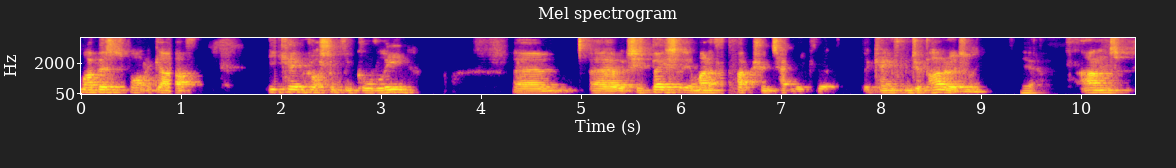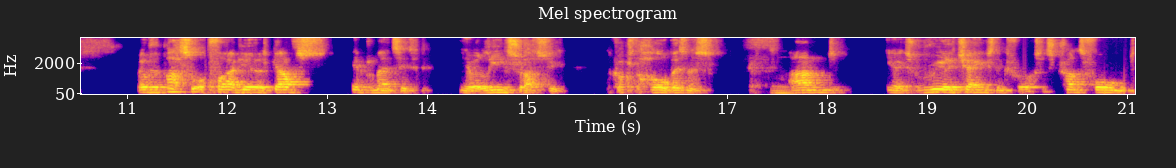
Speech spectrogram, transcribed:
my business partner, Gav, he came across something called lean, um, uh, which is basically a manufacturing technique that, that came from Japan originally. Yeah. And over the past sort of five years, Gav's implemented, you know, a lean strategy across the whole business, Mm. and you know, it's really changed things for us. It's transformed,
